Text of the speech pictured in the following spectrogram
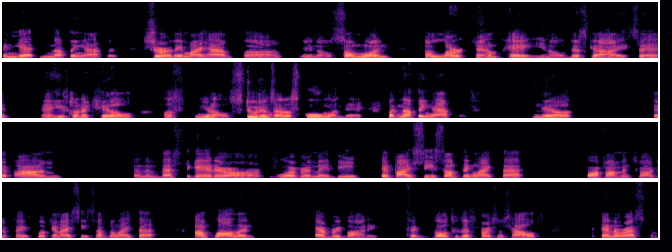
and yet nothing happens. Sure, they might have, uh, you know, someone alert them, hey, you know, this guy said that he's going to kill us, you know, students at a school one day, but nothing happens. Mhm. You know, if I'm an investigator or whoever it may be, if I see something like that, or if I'm in charge of Facebook and I see something like that, I'm calling everybody to go to this person's house and arrest them.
